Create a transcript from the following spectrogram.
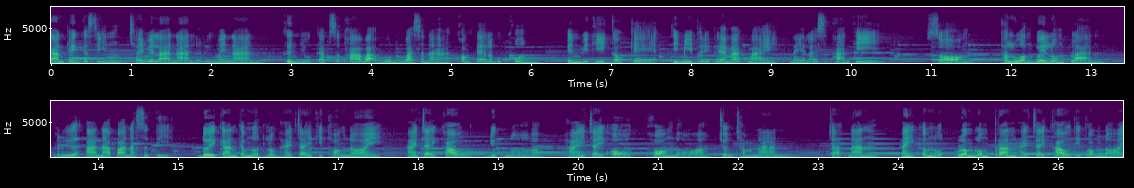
การเพ่งกสินใช้เวลานานหรือไม่นาน ขึ้นอยู่กับสภาวะบุญวาสนาของแต่ละบุคคล เป็นวิธีเก่าแก่ที่มีเผยแพร่มากมายในหลายสถานที่ 2. ทะลวงด้วยลมปราณหรืออานาปานสติ โดยการกำหนดลมหายใจที่ท้องน้อย หายใจเข้า ยุบหนอ หายใจออก พองหนอ จนชำนาญ จากนั้นให้กำหนดรวมลมปราณหายใจเข้าที่ท้องน้อย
